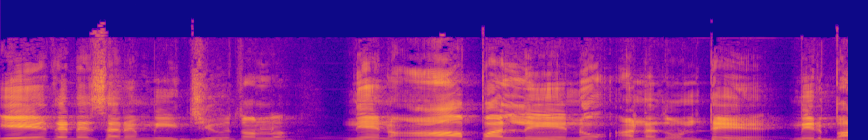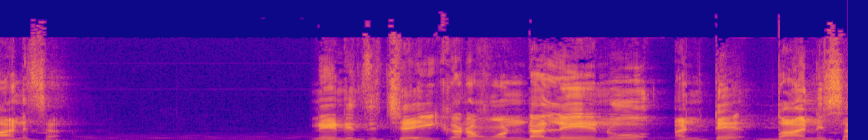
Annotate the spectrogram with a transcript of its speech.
ఏదైనా సరే మీ జీవితంలో నేను ఆపలేను అన్నది ఉంటే మీరు బానిస. నేను ఇది చేయకుండా ఉండలేను అంటే బానిస.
